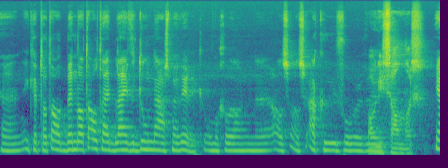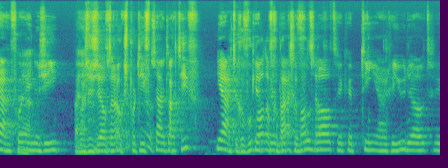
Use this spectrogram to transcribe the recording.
En ik heb dat al, ben dat altijd blijven doen naast mijn werk. Om gewoon als, als accu voor... Gewoon iets anders. Ja, voor energie. Maar was u zelf dan ook sportief actief? Ja, Heeft u gevoetbald of gebasketbald? Ik heb gevoetbald, ik heb tien jaar gejudo'd, eh,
